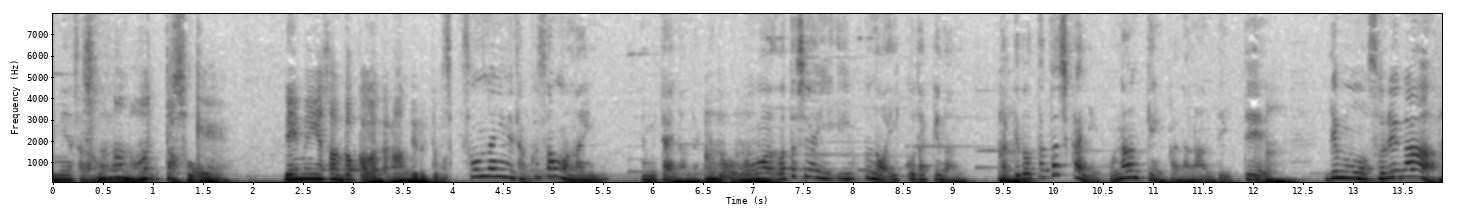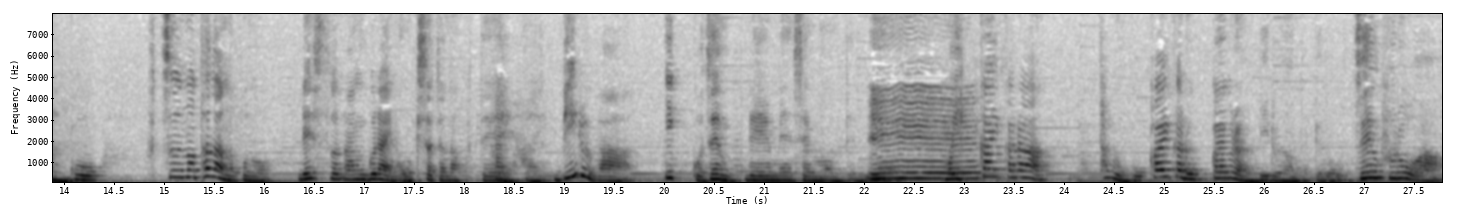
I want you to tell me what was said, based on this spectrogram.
麺屋さんがそんなのあったっけ？冷麺屋さんばっかが並んでるってこと？そんなにねたくさんはないみたいなんだけど、うんうんわ私が行くのは1個だけなんだけど、た確かにこう何軒か並んでいて、うん。でもそれがうん。こう普通のただのこのレストランぐらいの大きさじゃなくて、はいはい。ビルが1個全部冷麺専門店で、えー。もう1階から多分5階か6階ぐらいのビルなんだけど全フロア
